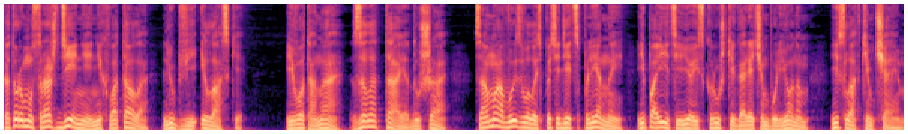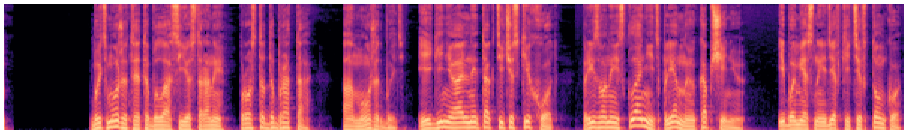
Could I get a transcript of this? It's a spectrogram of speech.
которому с рождения не хватало любви и ласки. И вот она, золотая душа, сама вызвалась посидеть с пленной и поить ее из кружки горячим бульоном и сладким чаем. Быть может, это была с ее стороны просто доброта, а может быть и гениальный тактический ход, призванный склонить пленную к общению, ибо местные девки Тевтонку,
